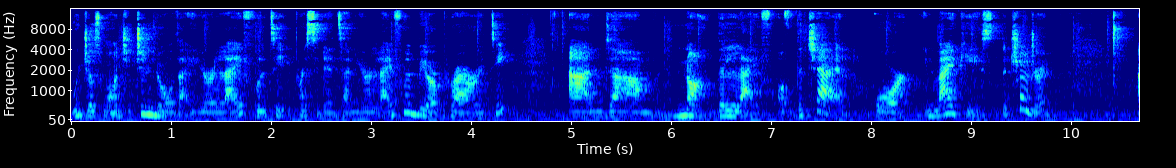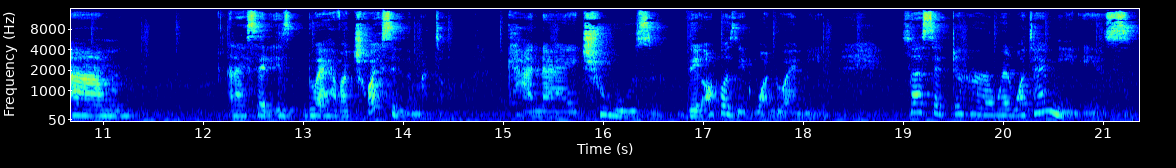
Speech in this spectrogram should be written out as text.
we just want you to know that your life will take precedence and your life will be our priority and um, not the life of the child or in my case the children. Um, and I said is do I have a choice in the matter? Can I choose the opposite? What do I mean? So I said to her well what I mean is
